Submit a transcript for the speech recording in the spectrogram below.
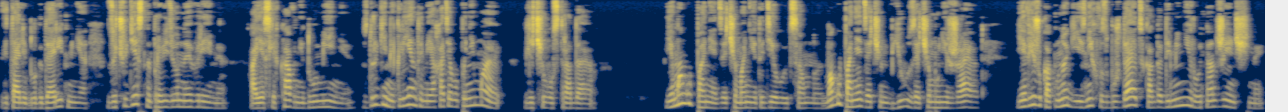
Виталий благодарит меня за чудесно проведенное время, а я слегка в недоумении. С другими клиентами я хотя бы понимаю, для чего страдаю. Я могу понять, зачем они это делают со мной. Могу понять, зачем бьют, зачем унижают. Я вижу, как многие из них возбуждаются, когда доминируют над женщиной.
